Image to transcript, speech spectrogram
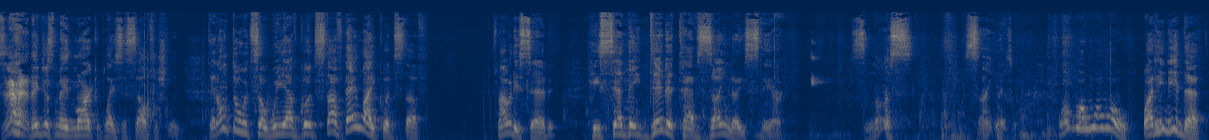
They just made marketplaces selfishly. They don't do it so we have good stuff. They like good stuff. That's not what he said. He said they did it to have Zainos there. It's nice. Whoa, whoa, whoa, whoa. Why do you need that?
